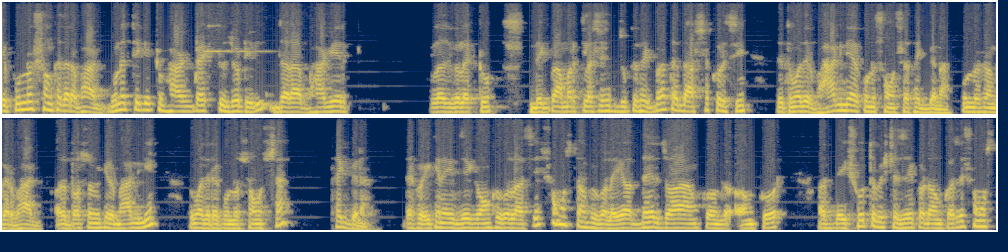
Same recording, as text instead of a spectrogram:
এই পূর্ণ সংখ্যা দ্বারা ভাগ, গুণের থেকে একটু ভাগটা একটু জটিল। যারা ভাগের ক্লাসগুলো একটু দেখবা, আমার ক্লাসের সাথে যুক্ত থাকবা, তাদের আশা করছি যে তোমাদের ভাগ নেওয়ার কোনো সমস্যা থাকবে না। পূর্ণ সংখ্যার ভাগ, অর্থাৎ দশমিকের ভাগ নিয়ে তোমাদের আর কোনো সমস্যা থাকবে না। দেখো, এখানে যে অঙ্কগুলো আছে, সমস্ত অঙ্কগুলো, এই অধ্যায়ের জ অঙ্ক, অঙ্কর অর্থাৎ এই সত্তর পৃষ্ঠা যে কটা অঙ্ক আছে, সমস্ত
